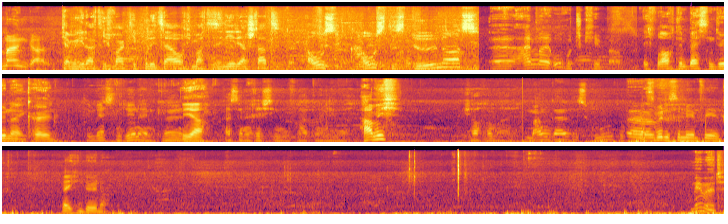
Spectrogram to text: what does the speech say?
Mangal. Ich habe mir gedacht, ich frage die Polizei auch, ich mache das in jeder Stadt. Aus, Haus des Döners. einmal Uruc Kebab. Ich brauche den besten Döner in Köln. Den besten Döner in Köln? Ja. Hast du den richtigen gefragt, mein Lieber? Habe ich? Ich hoffe mal. Mangal ist gut. Was würdest du mir empfehlen? Welchen Döner? Mehmet.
